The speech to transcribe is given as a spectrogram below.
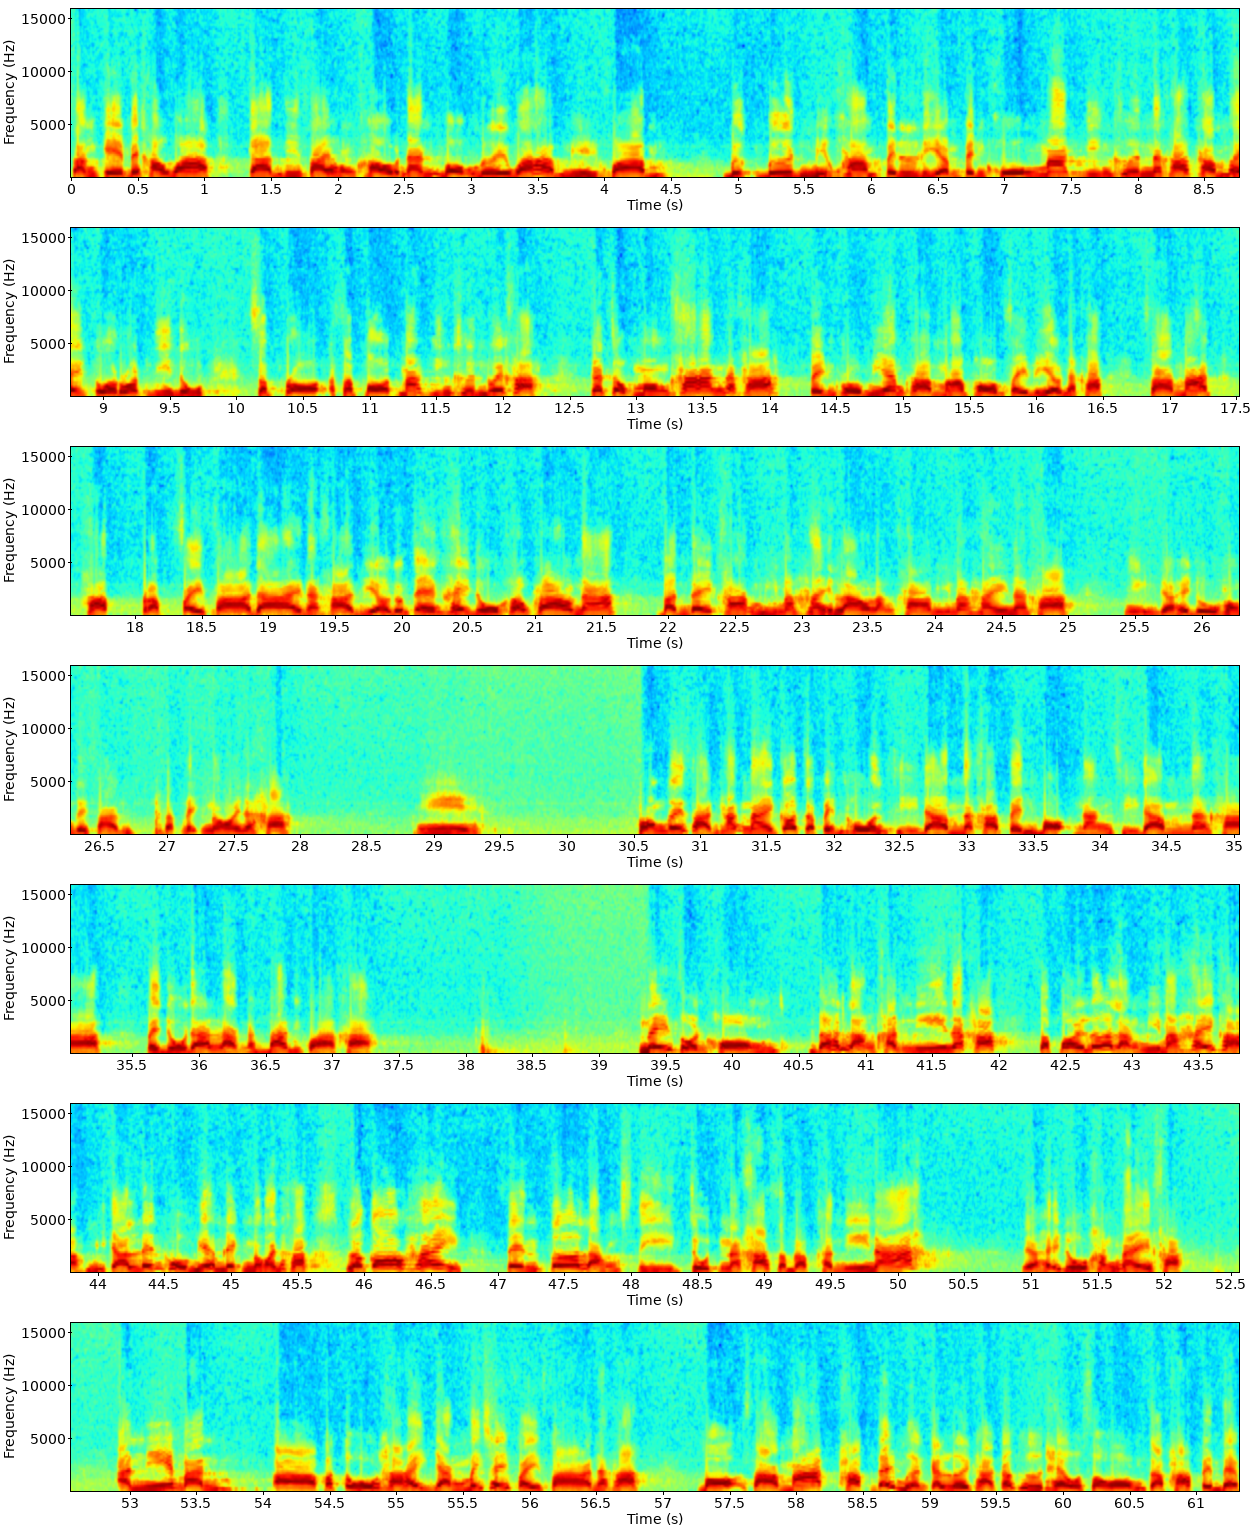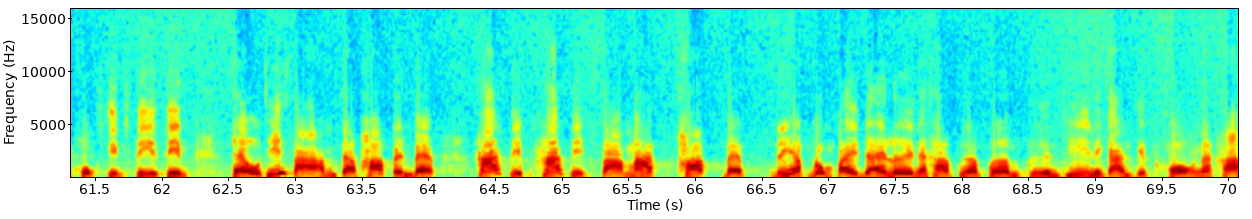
สังเกตไหมคะว่า การดีไซน์ของเขานั้นบอกเลยว่ามีความบึกบึนมีความเป็นเหลี่ยมเป็นโค้งมากยิ่งขึ้นนะคะทำให้ตัวรถนี้ดูสปอร์ตสปอร์ตมากยิ่งขึ้นด้วยค่ะ กระจกมองข้างนะคะ เป็นโครเมียมค่ะ มาพร้อมไฟเลี้ยวนะคะ สามารถพับปรับไฟฟ้าได้นะคะ เดี๋ยวต้องแจงให้ดูคร่าวๆนะ บันไดข้างมีมาให้ราวหลังคามีมาให้นะคะ นี่เดี๋ยวให้ดูห้องโดยสารสักเล็กน้อยนะคะนี่ห้องโดยสารข้างในก็จะเป็นโทนสีดำนะคะ เป็นเบาะหนังสีดำนะคะ ไปดูด้านหลังกันบ้างดีกว่าค่ะ ในส่วนของด้านหลังคันนี้นะคะสปอยเลอร์หลังมีมาให้ค่ะ มีการเล่นโครเมียมเล็กน้อยนะคะ แล้วก็ให้เซ็นเซอร์หลัง 4 จุดนะคะสำหรับคันนี้นะ เดี๋ยวให้ดูข้างในค่ะ อันนี้บัน ประตูท้ายยังไม่ใช่ไฟฟ้านะคะ เบาะสามารถพับได้เหมือนกันเลยค่ะ ก็คือแถว 2 จะพับเป็นแบบ 60 40 แถวที่ 3 จะพับเป็นแบบ 50 50 สามารถพับแบบเรียบลงไปได้เลยนะคะ เพื่อเพิ่มพื้นที่ในการเก็บของนะคะ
